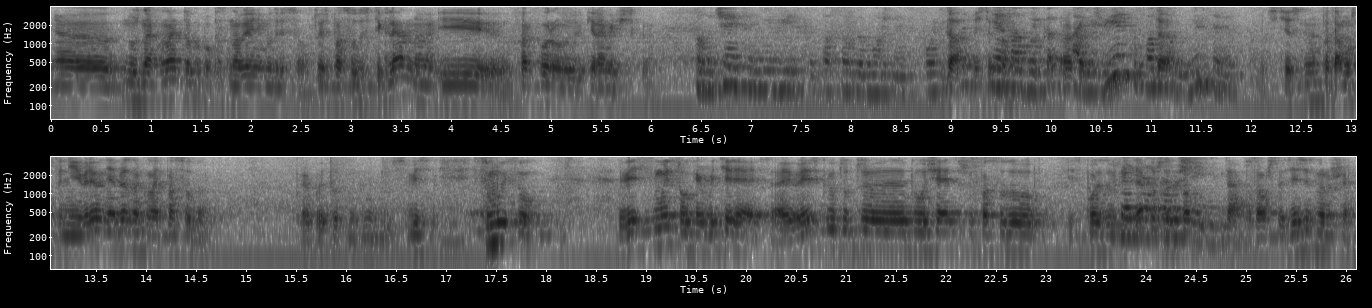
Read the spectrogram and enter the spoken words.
э, нужно окунать только по постановлению мудрецов. То есть посуду стеклянную и фарфоровую или керамическую. Получается, не еврейскую посуду можно использовать. Да, если и она будет, а, а еврейскую посуду Да. нельзя. Естественно, потому что не еврей, он не обязан окунать посуду. Как бы тут весь смысл, весь смысл как бы теряется. А еврейскую тут э, получается, что посуду использовать Опять нельзя, потому что, да, потому что здесь есть нарушение.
